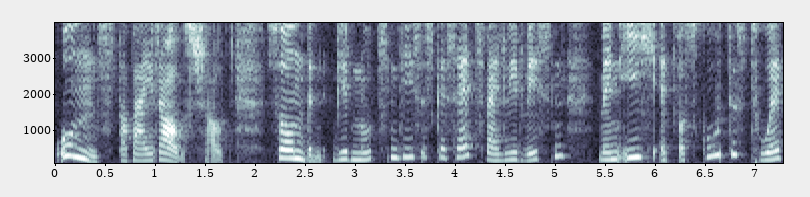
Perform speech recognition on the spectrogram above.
uns dabei rausschaut, sondern wir nutzen dieses Gesetz, weil wir wissen, wenn ich etwas Gutes tue,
